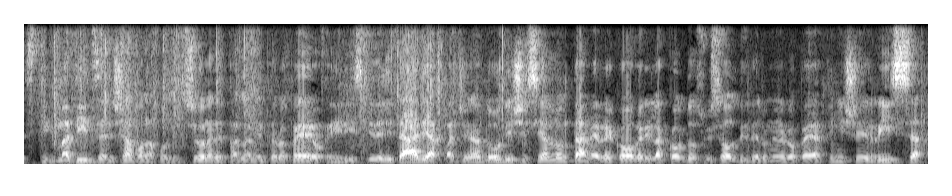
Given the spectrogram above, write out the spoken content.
stigmatizza diciamo, la posizione del Parlamento europeo e i rischi dell'Italia. A pagina 12 si allontana il recovery, l'accordo sui soldi dell'Unione Europea finisce in rissa,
